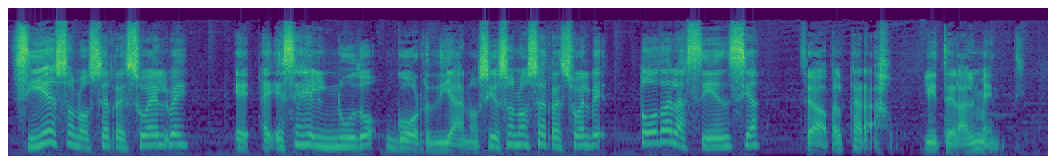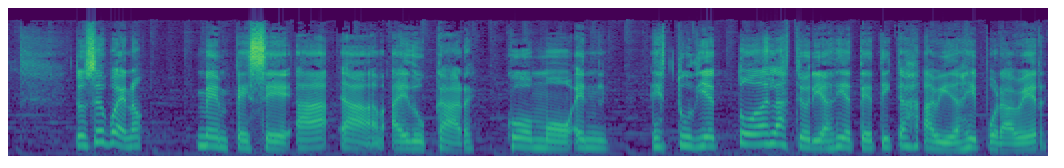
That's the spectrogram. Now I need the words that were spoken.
si eso no se resuelve, ese es el nudo gordiano. Si eso no se resuelve, toda la ciencia se va para el carajo, literalmente. Entonces, bueno, me empecé a, educar como en, estudié todas las teorías dietéticas habidas y por haber,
